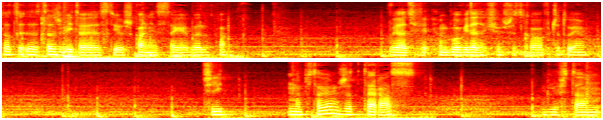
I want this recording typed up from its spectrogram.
Za te, za te drzwi to jest już koniec tego jakby loopa. Widać, było widać jak się wszystko wczytuje. Czyli obstawiam, że teraz już tam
